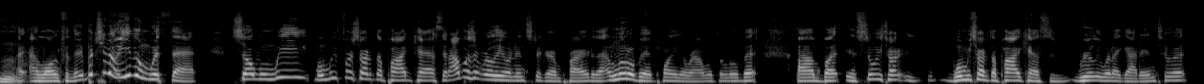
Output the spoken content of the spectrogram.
oh, mm. I, I, long for that. But you know, even with that, so when we when we first started the podcast, and I wasn't really on Instagram prior to that, a little bit playing around with a little bit, um, but until we started when we started the podcast is really when I got into it.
